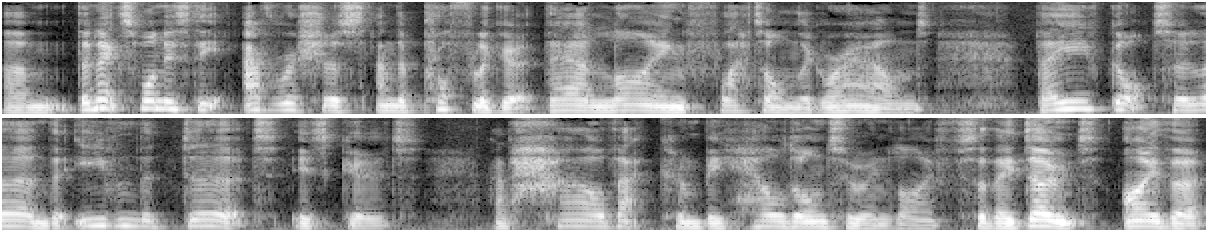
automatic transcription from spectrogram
Um, the next one is the avaricious and the profligate. They're lying flat on the ground. They've got to learn that even the dirt is good and how that can be held onto in life so they don't either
